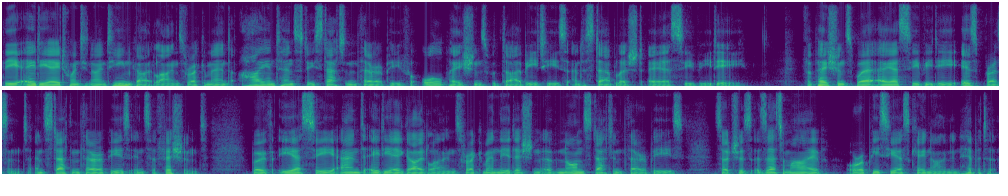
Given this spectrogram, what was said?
the ADA 2019 guidelines recommend high intensity statin therapy for all patients with diabetes and established ASCVD. For patients where ASCVD is present and statin therapy is insufficient, both ESC and ADA guidelines recommend the addition of non statin therapies such as ezetimibe or a PCSK9 inhibitor.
